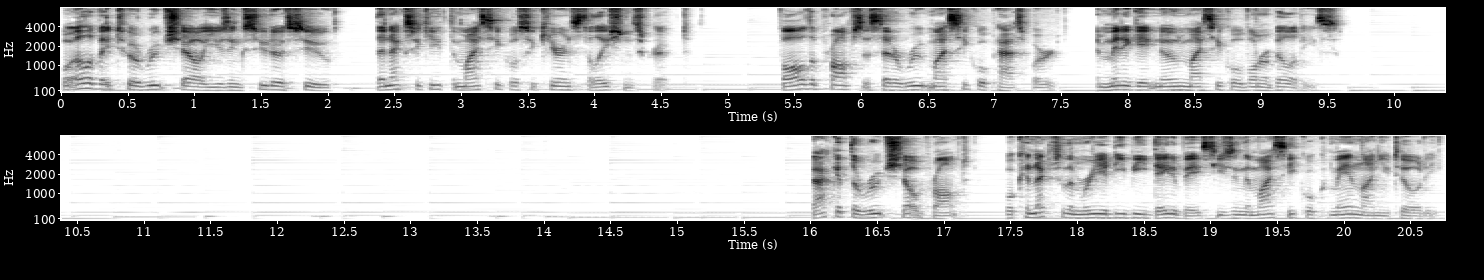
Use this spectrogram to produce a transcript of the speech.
We'll elevate to a root shell using sudo su, then execute the MySQL secure installation script. Follow the prompts to set a root MySQL password and mitigate known MySQL vulnerabilities. Back at the root shell prompt, we'll connect to the MariaDB database using the MySQL command line utility.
